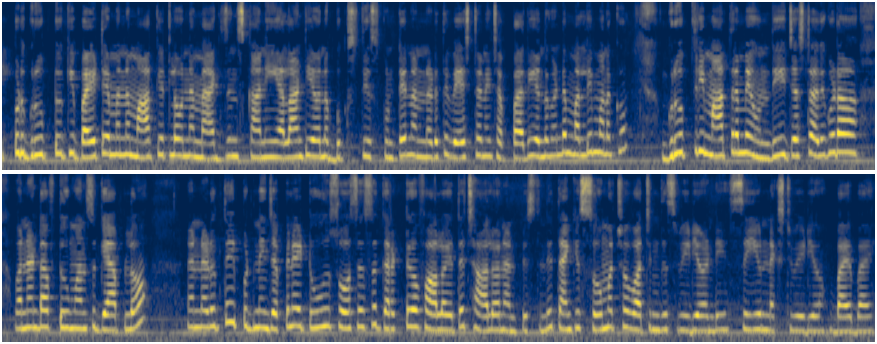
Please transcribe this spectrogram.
ఇప్పుడు గ్రూప్ టూకి బయట ఏమైనా మార్కెట్లో ఉన్న మ్యాగజైన్స్ కానీ అలాంటి ఏమైనా బుక్స్ తీసుకుంటే నన్ను అడిగితే వేస్ట్ అని చెప్పాలి. ఎందుకంటే మళ్ళీ మనకు గ్రూప్ త్రీ మాత్రమే ఉంది. జస్ట్ అది కూడా one and half two months గ్యాప్లో నన్ను అడిగితే ఇప్పుడు నేను చెప్పిన టూ సోర్సెస్ కరెక్ట్గా ఫాలో అయితే చాలు అని అనిపిస్తుంది. Thank you so much for watching this video అండి. See you next video bye bye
